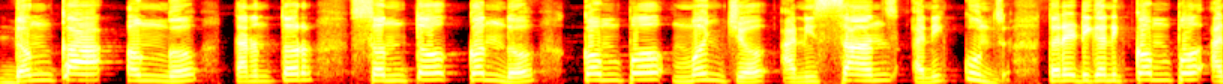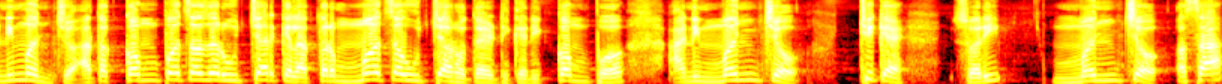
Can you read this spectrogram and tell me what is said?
डंका अंग त्यानंतर संत कंद कंप मंच आणि सांज आणि कुंज. तर या ठिकाणी कंप आणि मंच. आता कंपचा जर उच्चार केला तर मचा उच्चार होता या ठिकाणी. कंप आणि मंच. ठीक आहे? सॉरी मंच असा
